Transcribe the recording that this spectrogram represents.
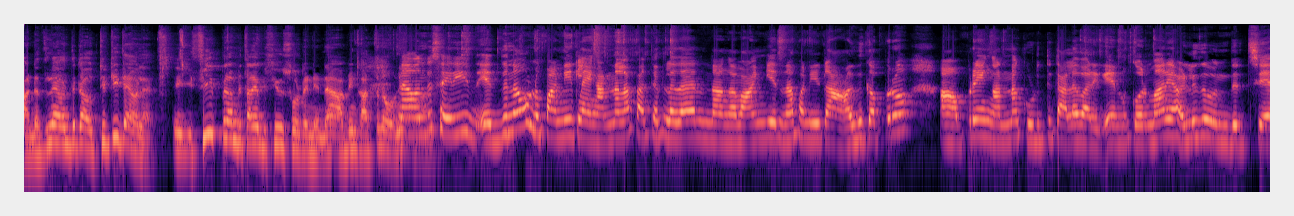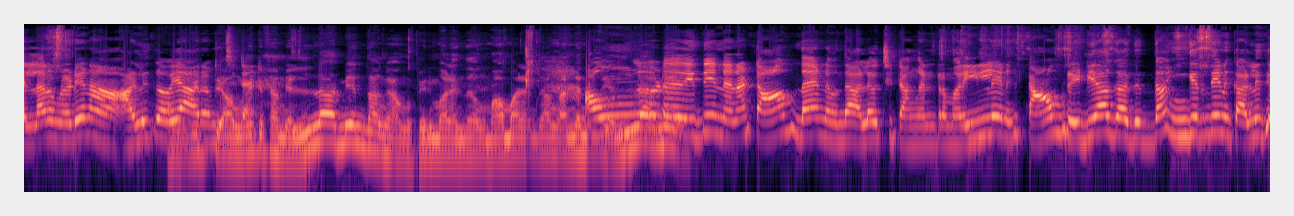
அந்த இடத்துல வந்துட்டு அவ திட்டிட்டேன் அவளை சீப்பில் அப்படி தலைப்பு சீவு சொல்றேன் என்ன அப்படின்னு கத்தன நான் வந்து சரி எதுனா ஒண்ணு பண்ணிருக்கலாம். எங்க அண்ணெல்லாம் பக்கத்துல தான் இருந்தாங்க. வாங்கி எதுனா பண்ணிருக்கலாம். அதுக்கப்புறம் அப்புறம் எங்க அண்ணா கொடுத்து தலைவாரி. எனக்கு ஒரு மாதிரி அழுக வந்துருச்சு. எல்லாரும் முன்னாடியே நான் அழுகவே வீட்டு- அவங்க வீட்டு ஃபேமிலி எல்லாருமே இருந்தாங்க. அவங்க பெருமாள் இருந்து அவங்க மாமால இருந்து அவங்க அண்ணன் அவங்களோட இது என்னன்னா டாம் தான் என்னை வந்து அழ வச்சுட்டாங்கன்ற மாதிரி. இல்ல எனக்கு டாம் ரெடி ஆகாதது தான் இங்க இருந்தே எனக்கு அழுக.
